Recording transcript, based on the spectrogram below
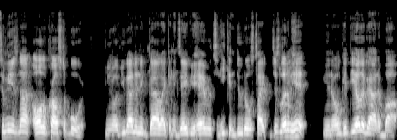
to me, it's not all across the board. You know, if you got a guy like an Xavier Harris and he can do those type, just let him hit. You know, get the other guy to bop.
